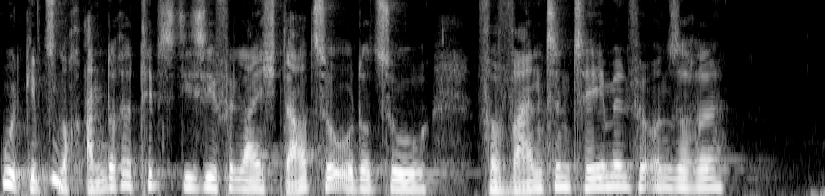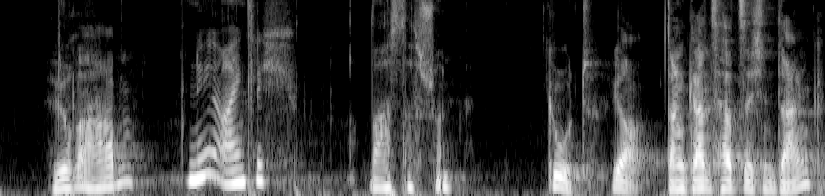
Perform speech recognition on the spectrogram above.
Gut, gibt's noch andere Tipps, die Sie vielleicht dazu oder zu verwandten Themen für unsere Hörer haben? Nee, eigentlich war's das schon. Gut, ja, dann ganz herzlichen Dank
